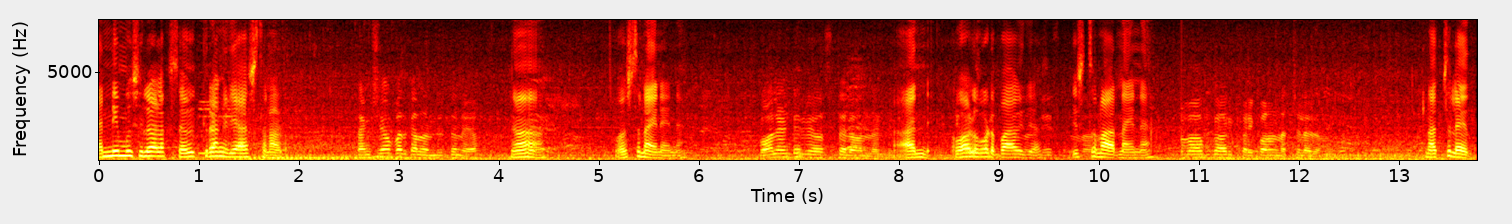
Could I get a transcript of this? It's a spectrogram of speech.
అన్ని ముసలి వాళ్ళకి సౌకర్యంగా చేస్తున్నాడు సంక్షేమ పథకాలు అందుతున్నాయా? వస్తున్నాయి నాయన. వాలంటీర్ వ్యవస్థ ఎలా ఉందండి? అన్ని వాళ్ళు కూడా బాగా ఇస్తున్నారు నాయన. చంద్రబాబు గారి పరిపాలన నచ్చలేదా మీకు? నచ్చలేదు.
